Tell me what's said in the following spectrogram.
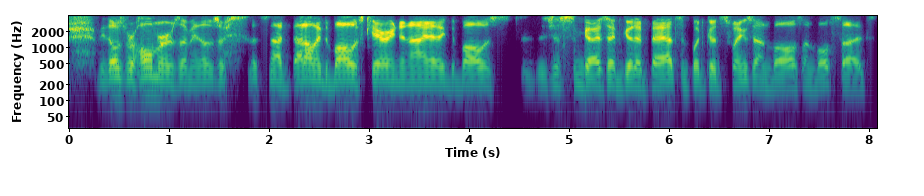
I mean, those were homers. I mean, those are that's not. I don't think the ball was carrying tonight. I think the ball was just some guys had good at bats and put good swings on balls on both sides.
